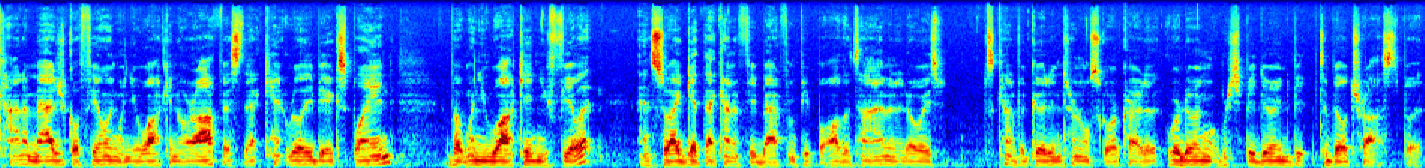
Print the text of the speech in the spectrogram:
kind of magical feeling when you walk into our office that can't really be explained but when you walk in, you feel it. And so I get that kind of feedback from people all the time, and it always it's kind of a good internal scorecard we're doing what we should be doing to, be, to build trust. But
